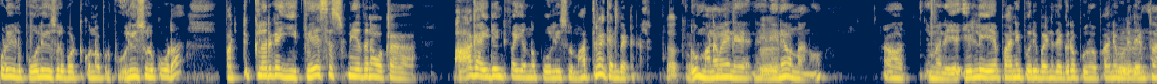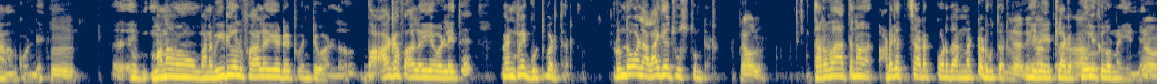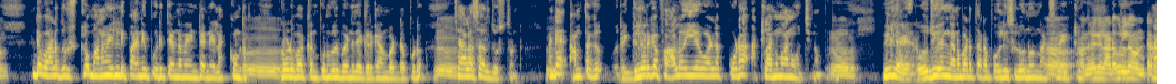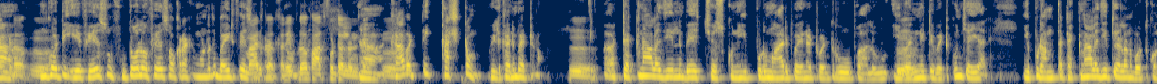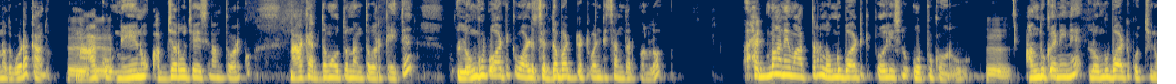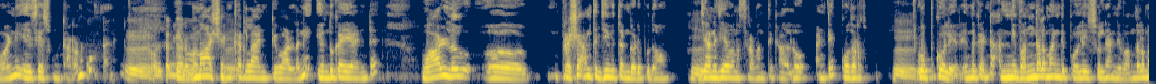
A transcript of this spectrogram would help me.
ఒకప్పుడు వీళ్ళు పోలీసులు పట్టుకున్నప్పుడు పోలీసులు కూడా particular గా ఈ ఫేసెస్ మీదన ఒక బాగా ఐడెంటిఫై ఉన్న పోలీసులు మాత్రమే కనిపెట్టగలరు. ఇప్పుడు మనమే నేనే ఉన్నాను. మరి వెళ్ళి ఏ పానీపూరి బండి దగ్గర పానీపూరి తింటున్నాను అనుకోండి. మనం మన వీడియోలు ఫాలో అయ్యేటటువంటి వాళ్ళు బాగా ఫాలో అయ్యే వాళ్ళు అయితే వెంటనే గుర్తుపడతారు. రెండో వాళ్ళు అలాగే చూస్తుంటారు. అవును. తర్వాత అడగచ్చు అడగకూడదు అన్నట్టు అడుగుతారు. మీరు. ఇట్లాగా. పోలికలు ఉన్నాయండి. అంటే వాళ్ళ దృష్టిలో మనం వెళ్ళి పానీపూరి తినడం ఏంటని లెక్క ఉంటుంది. రోడ్డు పక్కన పునుగుల బండి దగ్గర కనబడ్డప్పుడు చాలా సార్లు చూస్తుంటాం. అంటే అంత రెగ్యులర్గా ఫాలో అయ్యే వాళ్ళకి కూడా అట్లా అనుమానం వచ్చినప్పుడు వీళ్ళే రోజు ఏం కనబడతారా పోలీసులు నక్సలైట్లు? ఇంకోటి ఈ ఫేస్ ఫోటోలో ఫేస్ ఒక రకంగా ఉంటుంది బయట ఫేస్ కాబట్టి కష్టం వీళ్ళు కనిపెట్టడం. టెక్నాలజీని బేస్ చేసుకుని ఇప్పుడు మారిపోయినటువంటి రూపాలు ఇవన్నిటి పెట్టుకుని చేయాలి ఇప్పుడు అంత టెక్నాలజీతో వీళ్ళని పట్టుకున్నది కూడా కాదు. Hmm, నాకు నేను అబ్జర్వ్ చేసినంత వరకు నాకు అర్థమవుతున్నంత వరకు అయితే లొంగుబాటుకి వాళ్ళు సిద్ధపడ్డటువంటి సందర్భంలో హెడ్మానే మాత్రం లొంగుబాటుకి పోలీసులు ఒప్పుకోరు. అందుకనినే లొంగుబాటుకు వచ్చిన వాడిని వేసేసి ఉంటారు అనుకుంటాను ఉమ్, అది పెద్ద అనుమానం. మా శంకర్ లాంటి వాళ్ళని ఎందుకయ్యా అంటే వాళ్ళు ప్రశాంత జీవితం గడుపుదాం. Hmm. జనజీవన స్రవంతికాలో అంటే కుదరదు. ఉమ్, ఒప్పుకోలేరు. ఎందుకంటే అన్ని వందల మంది పోలీసుల్ని అన్ని వందల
